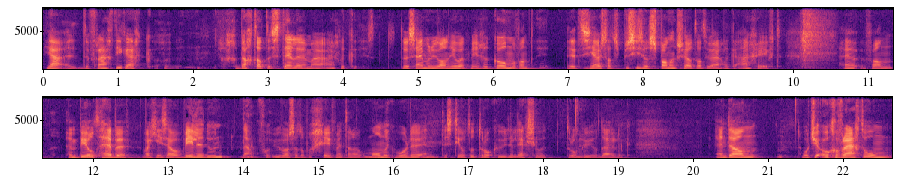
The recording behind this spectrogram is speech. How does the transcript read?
Ja, de vraag die ik eigenlijk gedacht had te stellen, maar eigenlijk daar zijn we nu al heel wat mee gekomen, want het is juist dat precies dat spanningsveld dat u eigenlijk aangeeft. Hè, van een beeld hebben wat je zou willen doen. Nou, voor u was het op een gegeven moment dan ook monnik worden en de stilte trok u, de lectio trok u heel duidelijk. En dan wordt je ook gevraagd om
